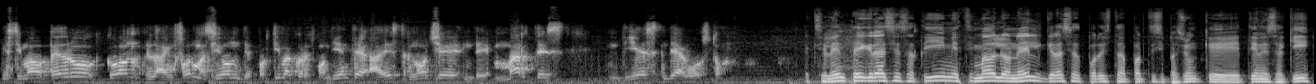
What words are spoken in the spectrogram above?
mi estimado Pedro, con la información deportiva correspondiente a esta noche de martes 10 de agosto. Excelente, gracias a ti, mi estimado Leonel, gracias por esta participación que tienes aquí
